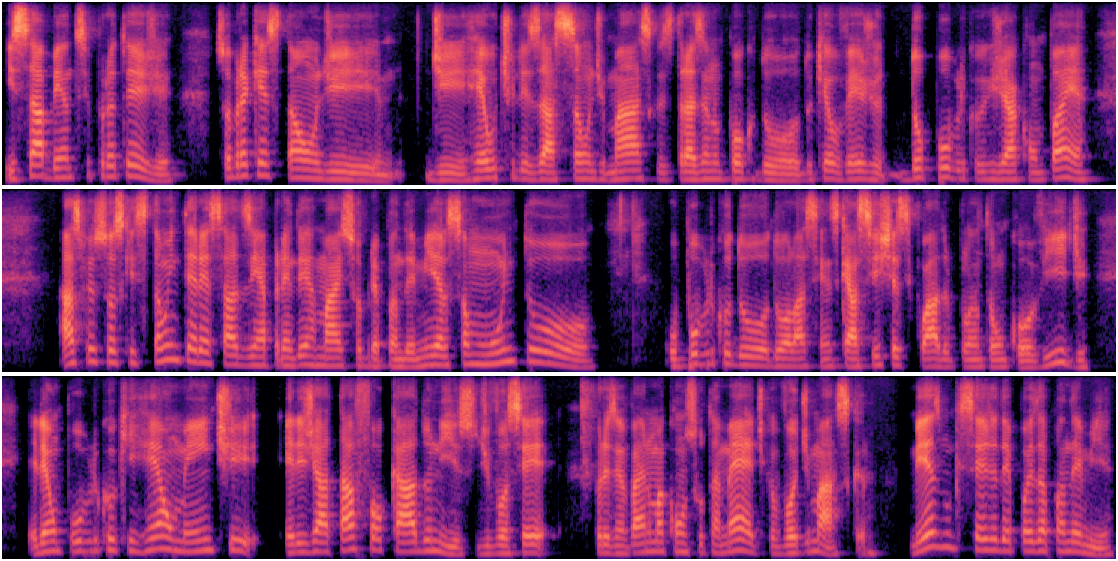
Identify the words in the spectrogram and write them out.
e sabendo se proteger. Sobre a questão de, de reutilização de máscaras, trazendo um pouco do, do que eu vejo do público que já acompanha, as pessoas que estão interessadas em aprender mais sobre a pandemia, elas são muito. O público do, do Olá Ciência que assiste esse quadro Plantão Covid, ele é um público que realmente ele já está focado nisso, de você, por exemplo, vai numa consulta médica, eu vou de máscara, mesmo que seja depois da pandemia,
